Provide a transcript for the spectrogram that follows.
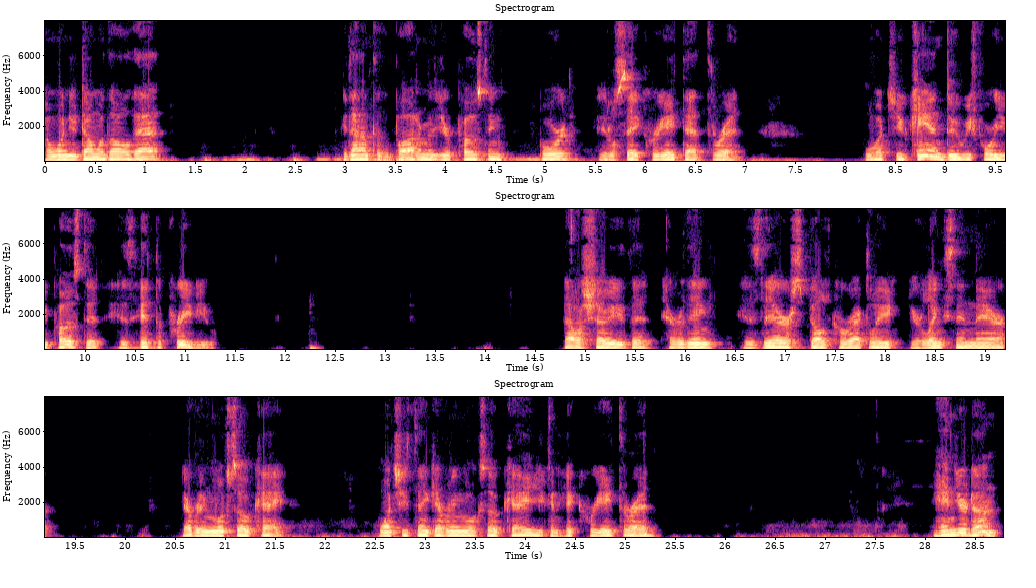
And when you're done with all that, get down to the bottom of your posting board. It'll say create that thread. What you can do before you post it is hit the preview. That'll show you that everything is there, spelled correctly, your link's in there, everything looks okay. Once you think everything looks okay, you can hit create thread. And you're done.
